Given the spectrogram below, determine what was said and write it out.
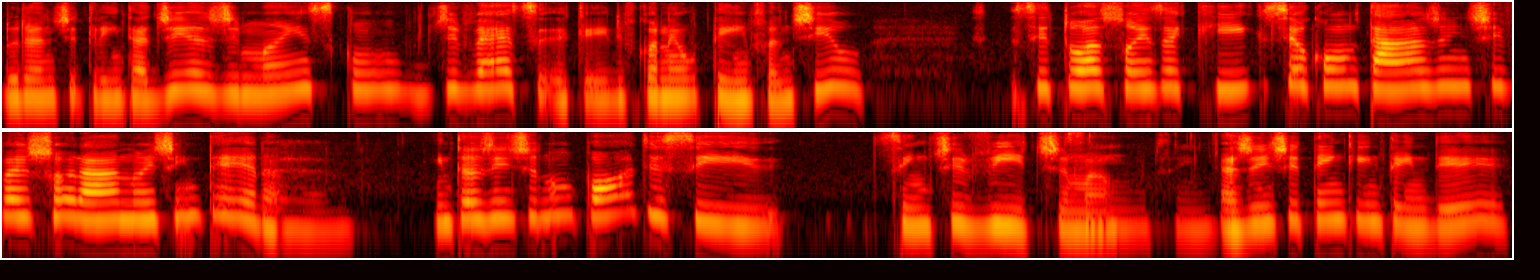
durante 30 dias de mães com diversas. Ele ficou na UTI infantil. Situações aqui que, se eu contar, a gente vai chorar a noite inteira. É. Então, a gente não pode se sentir vítima. Sim, sim. A gente tem que entender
